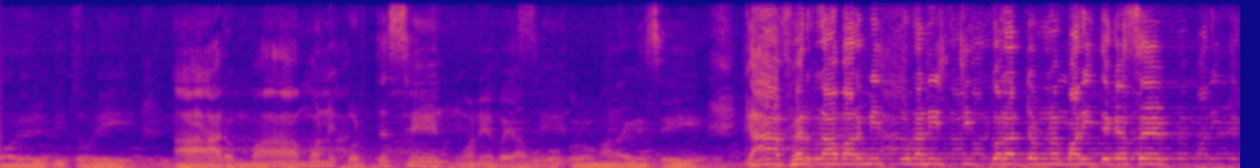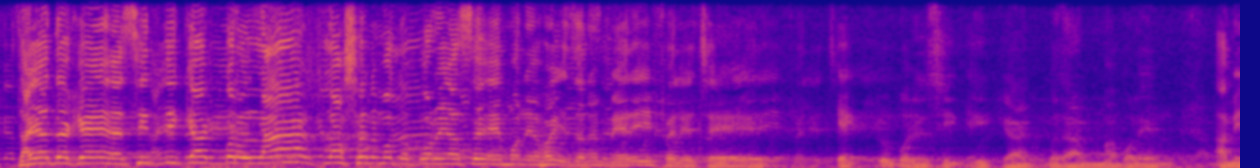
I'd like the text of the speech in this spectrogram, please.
ঘরের ভিতরে। আর মা মনে করতেছেন, মনে হয় আবু বকর মারা গেছে। কাফেররা আবার মৃত্যুটা নিশ্চিত করার জন্য বাড়িতে গেছে। যাইয়া দেখে সিদ্দিক আকবর লাশ, লাশের মতো পড়ে আছে মনে হয় যেন মেরেই ফেলেছে। একটু পরে সিদ্দিক আকবর আম্মা বলেন, আমি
